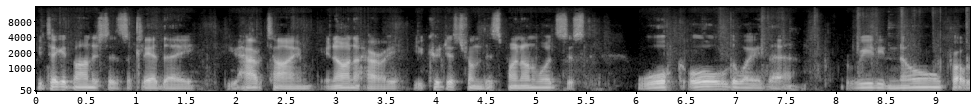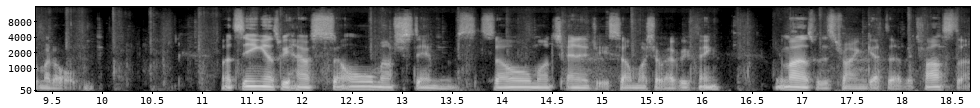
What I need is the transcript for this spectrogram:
you take advantage that it's a clear day, you have time, you're not in a hurry. You could just from this point onwards just walk all the way there. Really no problem at all. But seeing as we have so much stims, so much energy, so much of everything, we might as well just try and get there a bit faster.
